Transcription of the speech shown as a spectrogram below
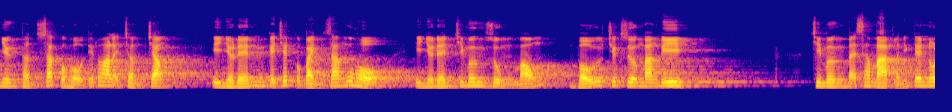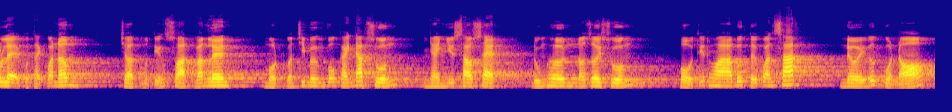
Nhưng thần sắc của hồ thiết hoa lại trầm trọng. Y nhớ đến cái chết của bành ra ngũ hổ Y nhớ đến chim ưng dùng móng Vấu chiếc dương mang đi. Chim ưng tại sa mạc là những tên nô lệ của thạch quan âm. Chợt một tiếng soạt vang lên. Một con chim ưng vỗ cánh đáp xuống, Nhanh như sao xẹt Đúng hơn nó rơi xuống. Hổ tiết hoa bước tới quan sát. Nơi ức của nó,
